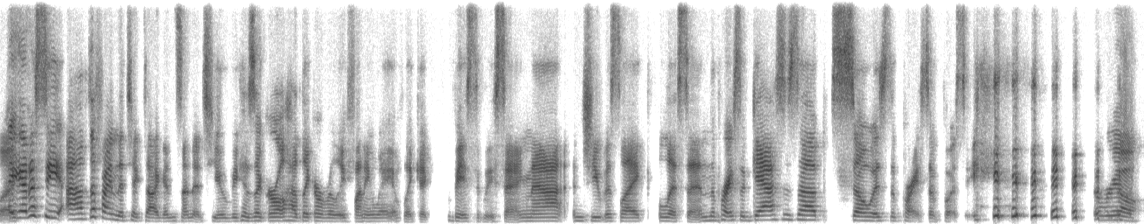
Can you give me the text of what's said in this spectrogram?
I gotta see. I have to find the TikTok and send it to you because a girl had like a really funny way of like basically saying that, and she was like, "Listen, the price of gas is up, so is the price of pussy." for real.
